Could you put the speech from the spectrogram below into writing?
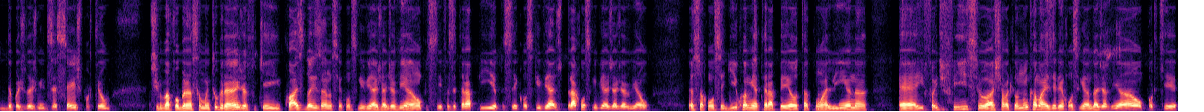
depois de 2016, porque eu tive uma cobrança muito grande. Eu fiquei quase dois anos sem conseguir viajar de avião, precisei fazer terapia, precisei conseguir viajar. Para conseguir viajar de avião, eu só consegui com a minha terapeuta, com a Lina, é, e foi difícil. Eu achava que eu nunca mais iria conseguir andar de avião, porque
